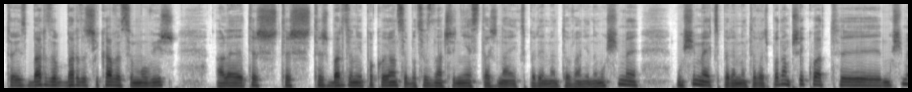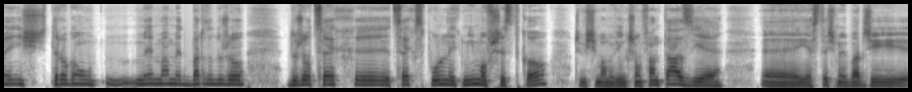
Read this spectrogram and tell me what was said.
to jest bardzo, bardzo ciekawe, co mówisz, ale też, też, też bardzo niepokojące, bo co znaczy nie stać na eksperymentowanie? No musimy, musimy eksperymentować. Podam przykład, y, musimy iść drogą, my mamy bardzo dużo, dużo cech, y, cech wspólnych mimo wszystko. Oczywiście mamy większą fantazję, jesteśmy bardziej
